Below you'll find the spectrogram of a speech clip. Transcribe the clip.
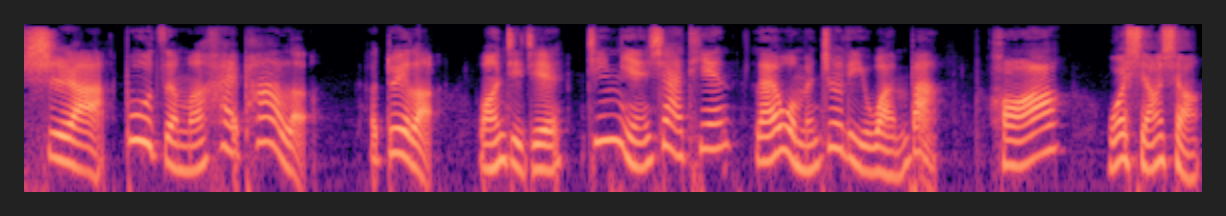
是啊，不怎么害怕了。啊，对了，王姐姐，今年夏天来我们这里玩吧。好啊，我想想，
